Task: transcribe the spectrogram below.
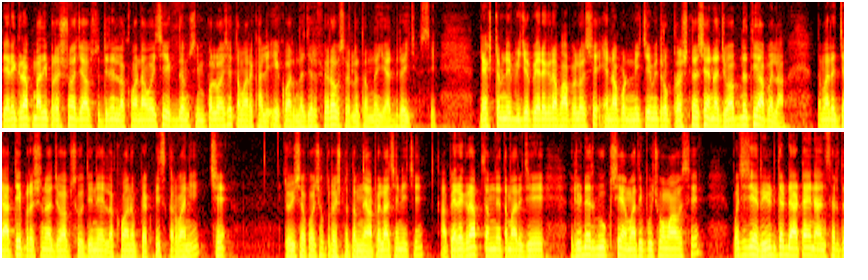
પેરેગ્રાફમાંથી પ્રશ્નો જવાબ સુધીને લખવાના હોય છે એકદમ સિમ્પલ હોય છે. તમારે ખાલી એકવાર નજર ફેરવશો એટલે તમને યાદ રહી જશે. નેક્સ્ટ તમને બીજો પેરેગ્રાફ આપેલો છે. એના પર નીચે મિત્રો પ્રશ્ન છે, એના જવાબ નથી આપેલા. તમારે જાતે પ્રશ્નના જવાબ શોધીને લખવાનો પ્રેક્ટિસ કરવાની છે. જોઈ શકો છો, પ્રશ્નો તમને આપેલા છે નીચે. આ પેરેગ્રાફ તમને તમારી જે રીડર બુક છે, એમાંથી પૂછવામાં આવશે. પછી જે read the data and answer the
